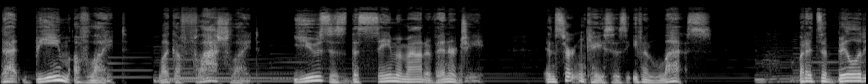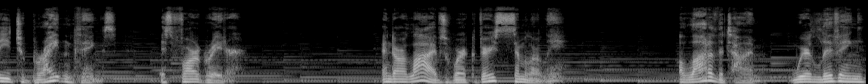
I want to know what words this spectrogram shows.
That beam of light, like a flashlight, uses the same amount of energy, in certain cases, even less. But its ability to brighten things is far greater. And our lives work very similarly. A lot of the time, we're living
